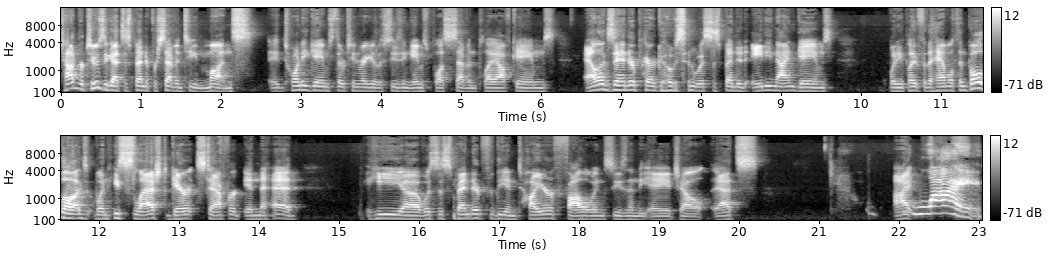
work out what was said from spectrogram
Todd Bertuzzi got suspended for 17 months. 20 games, 13 regular season games plus seven playoff games. Alexander Perezhogin was suspended 89 games when he played for the Hamilton Bulldogs when he slashed Garrett Stafford in the head. He uh, was suspended for the entire following season in the AHL. That's I why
